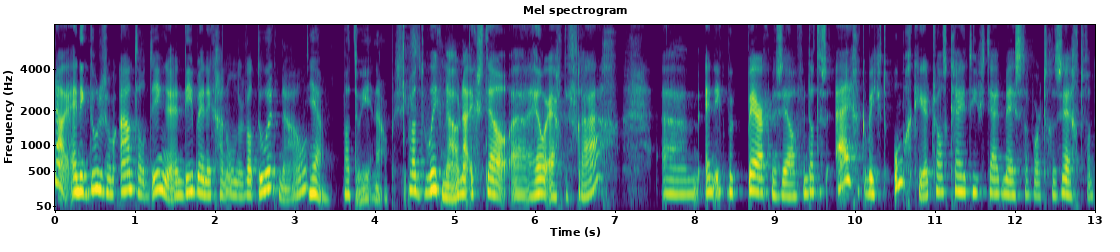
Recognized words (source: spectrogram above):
Nou, en ik doe dus een aantal dingen en die ben ik gaan onder. Wat doe ik nou? Ja, wat doe je nou precies? Wat doe ik nou? Nou, ik stel uh, heel erg de vraag. Um, en ik beperk mezelf. En dat is eigenlijk een beetje het omgekeerd, zoals creativiteit meestal wordt gezegd. Van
